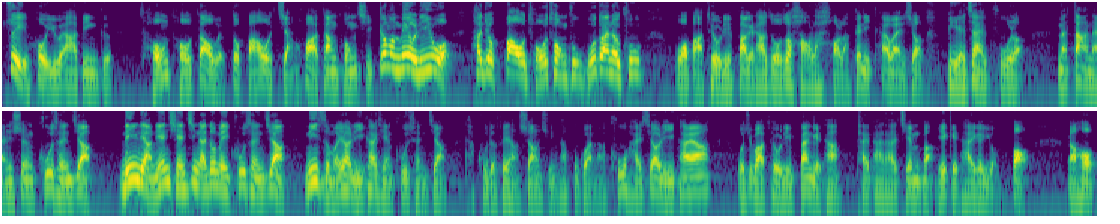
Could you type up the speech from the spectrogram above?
最后一位阿兵哥，从头到尾都把我讲话当空气，根本没有理我，他就抱头痛哭，不断的哭。我把退伍令发给他之后，我说好了好了，跟你开玩笑，别再哭了。那大男生哭成这样。你两年前进来都没哭成这样，你怎么要离开前哭成这样？他哭得非常伤心，他不管了，哭还是要离开啊！我就把退伍令颁给他，拍拍他的肩膀，也给他一个拥抱。然后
